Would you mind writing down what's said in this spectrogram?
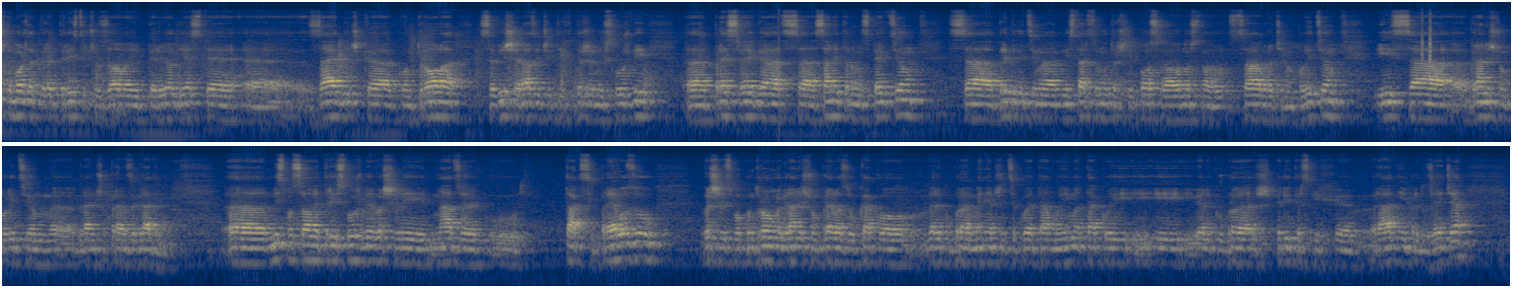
što je možda karakteristično za ovaj period jeste e, zajednička kontrola sa više različitih državnih službi, e, pre svega sa sanitarnom inspekcijom, sa pripadnicima Ministarstva unutrašnjih poslova, odnosno sa obraćenom policijom i sa graničnom policijom graničnog prelaza Gradina. Mi smo sa ove tri službe vršili nadzor u taksi prevozu, vršili smo kontrolu na graničnom prelazu kako velikog broja menjačnica koje tamo ima, tako i, i, i velikog broja špediterskih e, radnji i preduzeća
